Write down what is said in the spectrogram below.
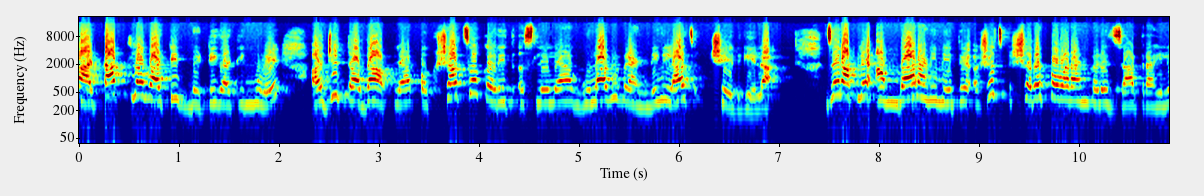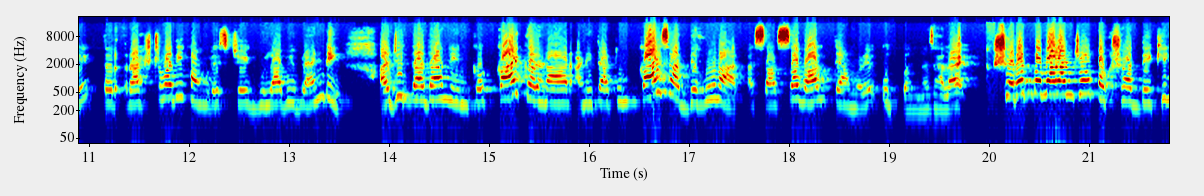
ताटातलं वाटीत भेटीगाठींमुळे अजितदादा आपल्या पक्षाचं करीत असलेल्या गुलाबी ब्रँडिंगलाच छेद गेला. जर आपले आमदार आणि नेते असेच शरद पवारांकडे जात राहिले तर राष्ट्रवादी काँग्रेसचे गुलाबी ब्रँडिंग अजितदादा नेमकं काय करणार आणि त्यातून काय साध्य होणार असा सवाल त्यामुळे उत्पन्न झालाय. शरद पवारांच्या पक्षात देखील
